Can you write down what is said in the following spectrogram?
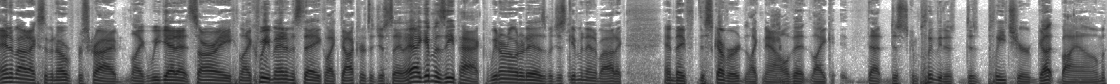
antibiotics have been overprescribed. Like we get it, sorry, like we made a mistake. Like doctors that just say, yeah, give him a Z-Pak. We don't know what it is, but just give him an antibiotic. And they've discovered like now that like that just completely de- depletes your gut biome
